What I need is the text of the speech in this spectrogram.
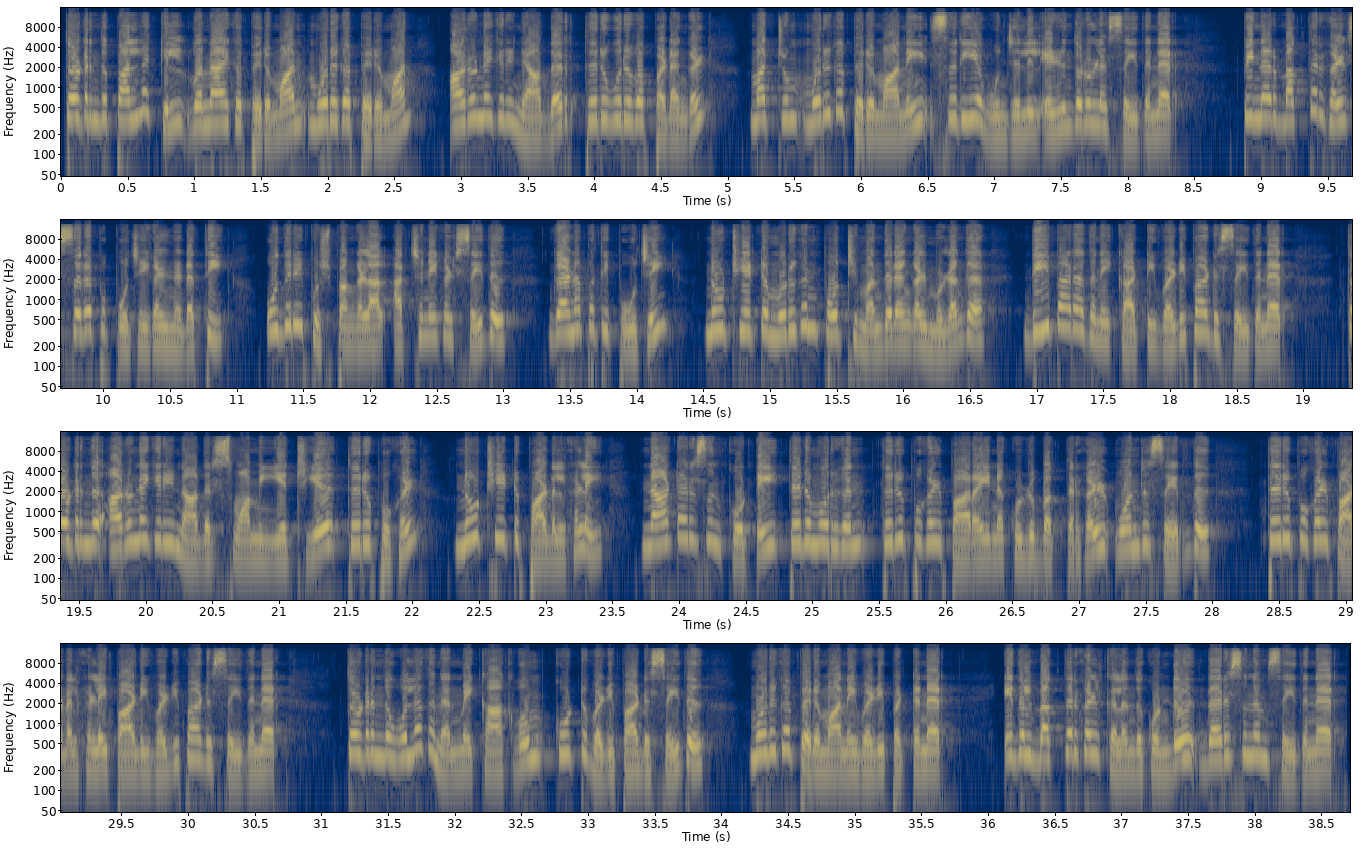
தொடர்ந்து பல்லக்கில் விநாயக பெருமான் முருகப்பெருமான் அருணகிரிநாதர் திருவுருவப் படங்கள் மற்றும் முருகப்பெருமானை சிறிய ஊஞ்சலில் எழுந்தருள செய்தனர். பின்னர் பக்தர்கள் சிறப்பு பூஜைகள் நடத்தி உதிரி புஷ்பங்களால் அர்ச்சனைகள் செய்து கணபதி பூஜை நூற்றி எட்டு முருகன் போற்றி மந்திரங்கள் முழங்க தீபாராதனை காட்டி வழிபாடு செய்தனர். தொடர்ந்து அருணகிரிநாதர் சுவாமி இயற்றிய திருப்புகழ் நூற்றி எட்டு பாடல்களை நாட்டரசன் கோட்டை திருமுருகன் திருப்புகழ் பாராயண குழு பக்தர்கள் ஒன்று சேர்ந்து திருப்புகழ் பாடல்களை பாடி வழிபாடு செய்தனர். தொடர்ந்து உலக நன்மைக்காகவும் கூட்டு வழிபாடு செய்து முருகப்பெருமானை வழிபட்டனர். இதில் பக்தர்கள் கலந்து கொண்டு தரிசனம் செய்தனர்.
